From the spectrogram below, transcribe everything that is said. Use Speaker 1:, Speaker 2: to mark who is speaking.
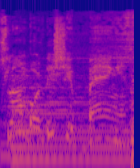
Speaker 1: slumbo, this shit banging.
